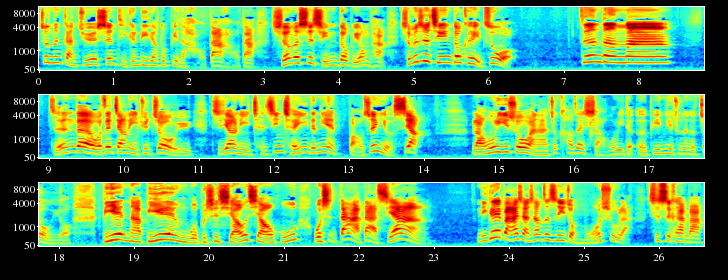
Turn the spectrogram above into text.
就能感觉身体跟力量都变得好大好大，什么事情都不用怕，什么事情都可以做。真的吗？真的，我再教你一句咒语，只要你诚心诚意的念，保证有效。老狐狸一说完啊，就靠在小狐狸的耳边念出那个咒语哦：变啊变，我不是小小狐，我是大大象。你可以把它想象这是一种魔术啦。试试看吧，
